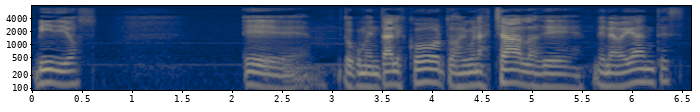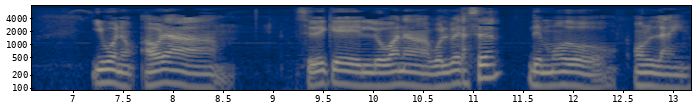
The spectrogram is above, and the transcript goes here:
vídeos, eh, documentales cortos, algunas charlas de, de navegantes. Y bueno, ahora se ve que lo van a volver a hacer de modo online.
